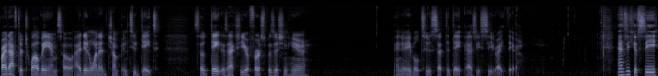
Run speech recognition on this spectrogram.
right after 12 a.m. so I didn't want to jump into date. So date is actually your first position here and you're able to set the date as you see right there. As you can see,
